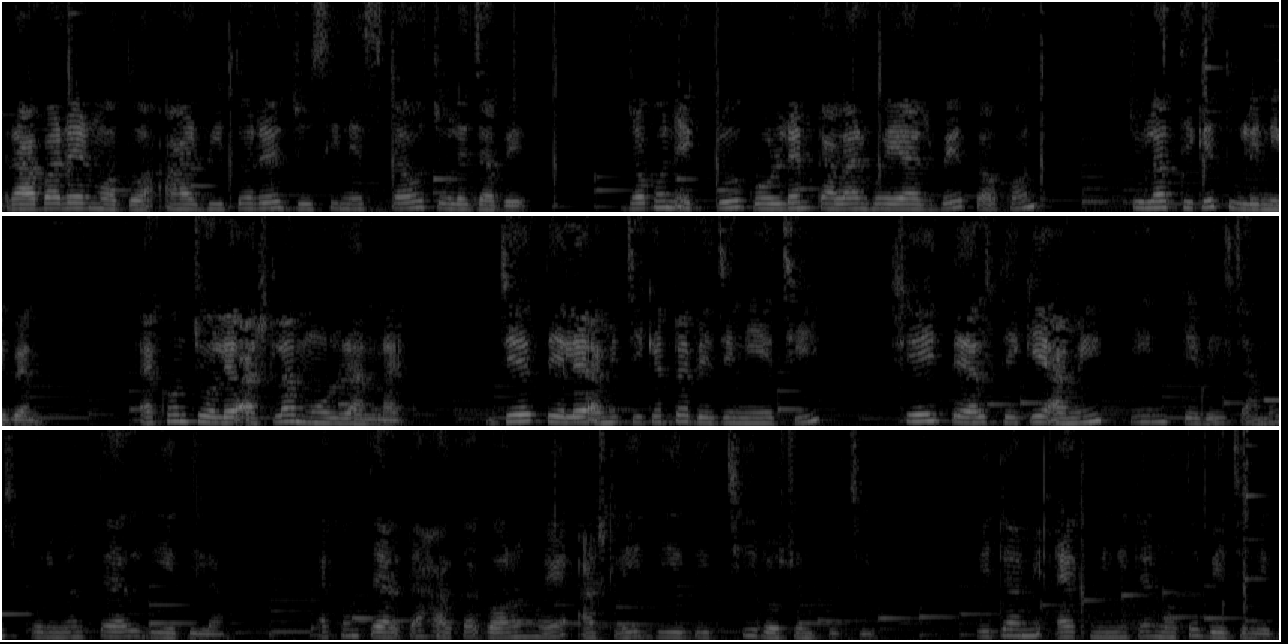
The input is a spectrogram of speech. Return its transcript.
রাবারের মতো আর ভিতরের জুসিনেসটাও চলে যাবে। যখন একটু গোল্ডেন কালার হয়ে আসবে, তখন চুলা থেকে তুলে নেবেন। এখন চলে আসলাম মূল রান্নায়। যে তেলে আমি চিকেনটা বেজে নিয়েছি, সেই তেল থেকে আমি তিন টেবিল চামচ পরিমাণ তেল দিয়ে দিলাম। এখন তেলটা হালকা গরম হয়ে আসলেই দিয়ে দিচ্ছি রসুন কুচি। এটা আমি এক মিনিটের মতো বেজে নেব,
